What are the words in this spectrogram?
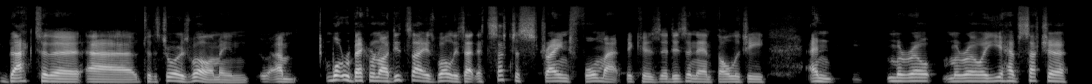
back to the uh, to the story as well. I mean, um, what Rebecca and I did say as well is that it's such a strange format because it is an anthology, and Maroa, Maroa you have such a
